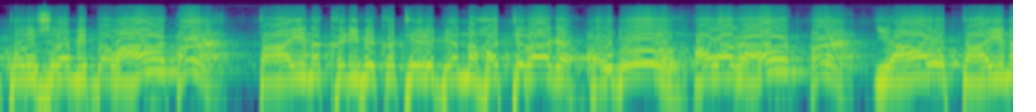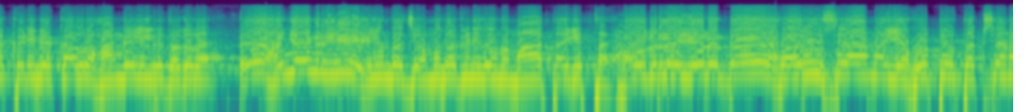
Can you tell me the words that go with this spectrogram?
ಪರಶುರಾಮ ಇದ್ದವ? ತಾಯಿನ ಕಡಿಬೇಕಂತ ಹೇಳಿ ಬೆನ್ನ ಹತ್ತಿದಾಗ ಹೌದು. ಅವಾಗ ಯಾವ ತಾಯಿನ ಕಡಿಬೇಕಾದ್ರೂ ಹಂಗ ಇಲ್ರಿ ದಗದ ಏ ಹಂಗ್ಯಾಂಗ್ರಿ ಇಂದ ಜಮದಗಣಿದ ಒಂದು ಮಾತಾಗಿತ್ತ. ಹೌದ್ರಲ್ಲ ಏನಂತ? ಪರಶುರಾಮ ಹುಟ್ಟಿದ ತಕ್ಷಣ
